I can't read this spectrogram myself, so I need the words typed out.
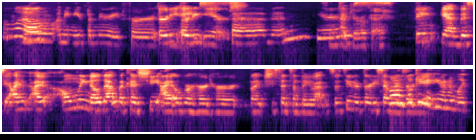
well. Well, I mean, you've been married for 38 years. 37 years. Seems like you're okay. think yeah this year I, I only know that because she I overheard her like she said something about it so it's either 37 Well, I or was looking at you and I'm like,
